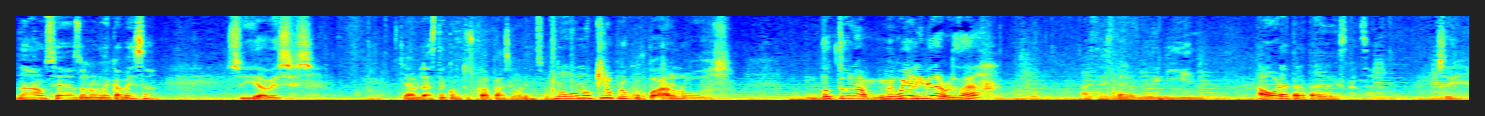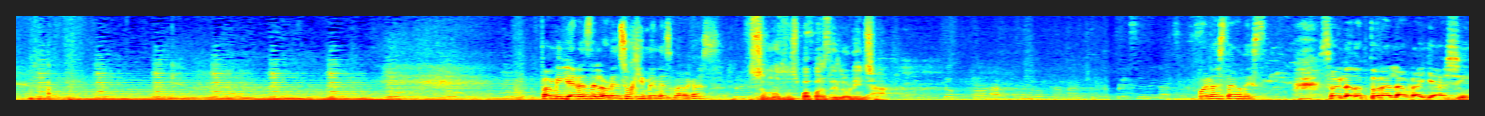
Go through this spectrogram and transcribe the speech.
náuseas, dolor de cabeza? Sí, a veces. ¿Ya hablaste con tus papás, Lorenzo? No, no quiero preocuparlos. Doctora, me voy a aliviar, ¿verdad? Vas a estar muy bien. Ahora trata de descansar. ¿Familiares de Lorenzo Jiménez Vargas? Somos los papás de Lorenzo. Buenas tardes. Soy la doctora Laura Yashi.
